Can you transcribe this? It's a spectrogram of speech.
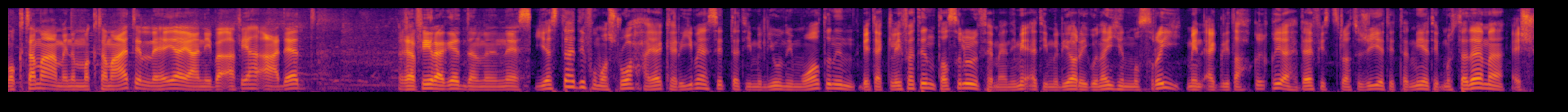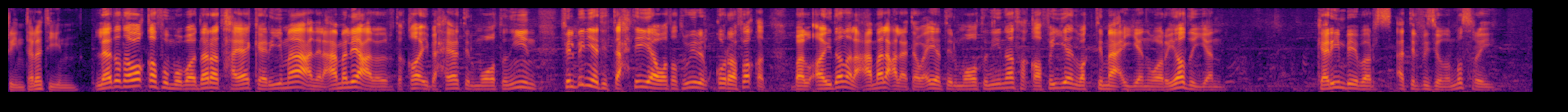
مجتمع من المجتمعات اللي هي يعني بقى فيها أعداد غفيرة جدا من الناس. يستهدف مشروع حياة كريمة 6 مليون مواطن بتكلفة تصل ل 800 مليار جنيه مصري من أجل تحقيق أهداف استراتيجية التنمية المستدامة 2030 لا تتوقف مبادرة حياة كريمة عن العمل على الارتقاء بحياة المواطنين في البنية التحتية وتطوير القرى فقط بل أيضا العمل على توعية المواطنين ثقافيا واجتماعيا ورياضيا. كريم بيبرس التلفزيون المصري.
